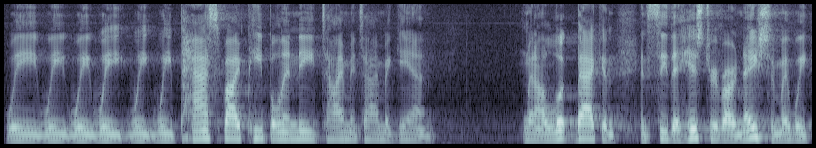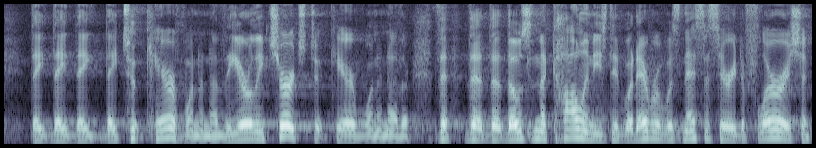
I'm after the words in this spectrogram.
We we we we we, we pass by people in need time and time again when I look back and, and see the history of our nation, maybe we, they, they, they, they took care of one another. The early church took care of one another. The, the, the, those in the colonies did whatever was necessary to flourish and,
